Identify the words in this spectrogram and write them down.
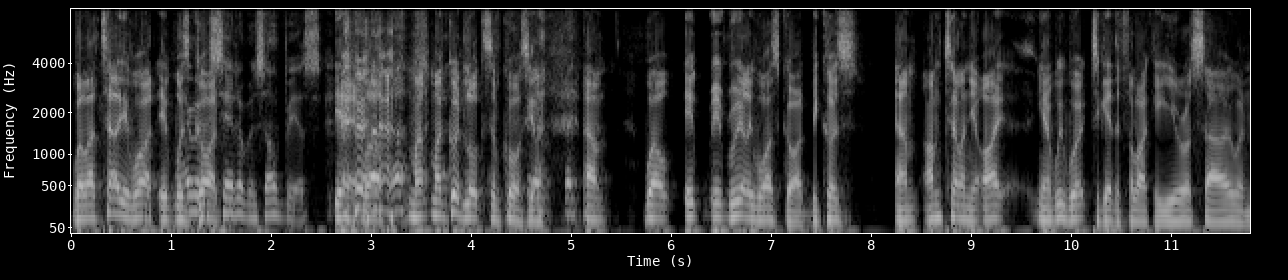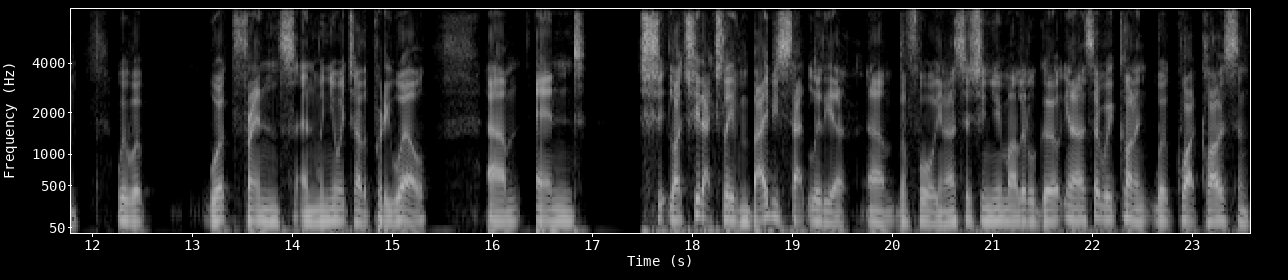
Well, I tell you what, it was I God. have said it was obvious. Yeah, well, my, my good looks, of course, you know. Um, well, it, it really was God because um, I'm telling you, I you know we worked together for like a year or so, and we were work friends, and we knew each other pretty well. Um, and she like she'd actually even babysat Lydia um, before, you know, so she knew my little girl, you know. So we kind of were quite close, and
